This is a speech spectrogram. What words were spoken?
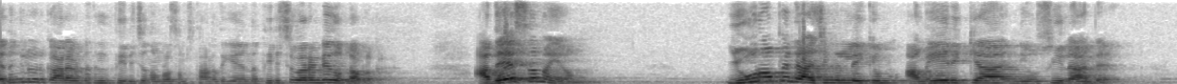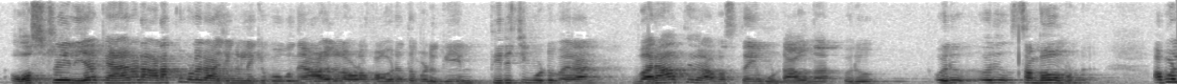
ഏതെങ്കിലും ഒരു കാലഘട്ടത്തിൽ തിരിച്ച് നമ്മുടെ സംസ്ഥാനത്തേക്ക് തന്നെ തിരിച്ചു വരേണ്ടതുണ്ട് അവർക്ക്. അതേസമയം യൂറോപ്യൻ രാജ്യങ്ങളിലേക്കും അമേരിക്ക ന്യൂസിലാൻഡ് ഓസ്ട്രേലിയ കാനഡ അടക്കമുള്ള രാജ്യങ്ങളിലേക്ക് പോകുന്ന ആളുകൾ അവിടെ പൗരത്വം എടുക്കുകയും തിരിച്ചിങ്ങോട്ട് വരാൻ വരാത്ത ഒരു അവസ്ഥയും ഉണ്ടാകുന്ന ഒരു ഒരു ഒരു സംഭവമുണ്ട്. അപ്പോൾ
